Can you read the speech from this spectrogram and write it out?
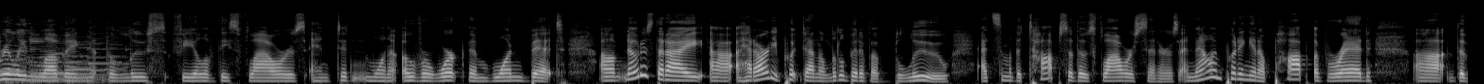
Really loving the loose feel of these flowers and didn't want to overwork them one bit. Um, notice that I uh, had already put down a little bit of a blue at some of the tops of those flower centers, and now I'm putting in a pop of red. Uh, the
